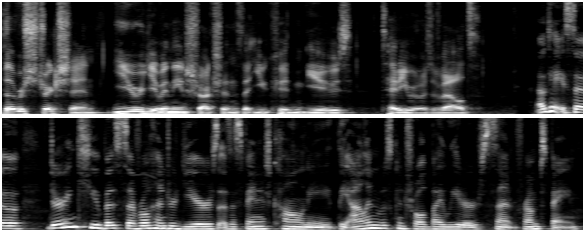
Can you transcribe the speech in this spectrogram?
the restriction. You were given the instructions that you couldn't use Teddy Roosevelt. Okay, so during Cuba's several hundred years as a Spanish colony, the island was controlled by leaders sent from Spain.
